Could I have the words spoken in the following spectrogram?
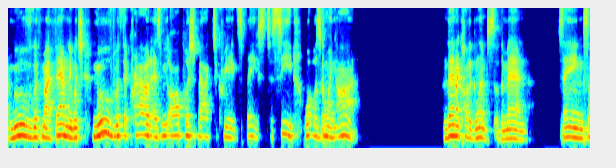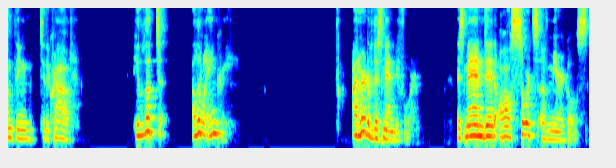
I moved with my family, which moved with the crowd as we all pushed back to create space to see what was going on. And then I caught a glimpse of the man saying something to the crowd. He looked a little angry. I'd heard of this man before. This man did all sorts of miracles.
